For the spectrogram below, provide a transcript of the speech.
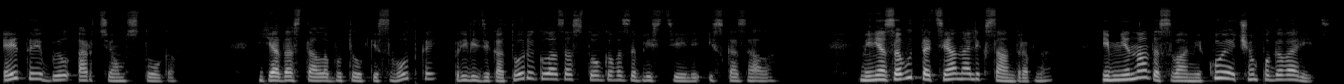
Это и был Артем Стогов. Я достала бутылки с водкой, при виде которой глаза Стогова заблестели, и сказала. «Меня зовут Татьяна Александровна, и мне надо с вами кое о чем поговорить.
